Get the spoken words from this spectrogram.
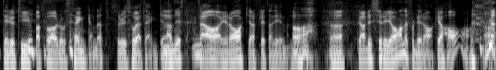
stereotypa fördomstänkandet, så det är ju så jag tänker. Mm, Att, så här, ja, irakier har flyttat in. Ja, Ja. ja, det är syrianer från Irak, jaha. Ja.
